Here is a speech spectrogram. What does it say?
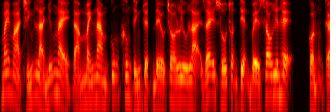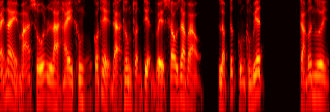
may mà chính là những này đám mánh nam cũng không tính tuyệt đều cho lưu lại dãy số thuận tiện về sau liên hệ, còn cái này mã số là hay không có thể đả thông thuận tiện về sau ra vào, lập tức cũng không biết. Cảm ơn ngươi.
